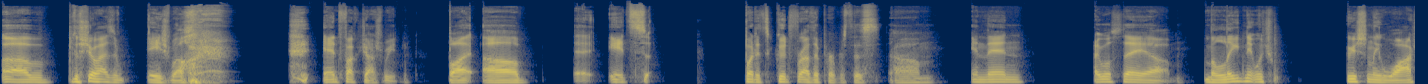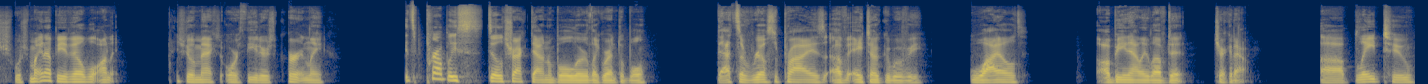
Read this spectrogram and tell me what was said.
Uh, the show hasn't aged well, and fuck Joss Whedon. But uh, it's but it's good for other purposes. Um, and then I will say, um, *Malignant*, which recently watched, which might not be available on HBO Max or theaters currently. It's probably still track downable or like rentable. That's a real surprise of a Toku movie. Wild. Albie and Allie loved it. Check it out. Uh, Blade 2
